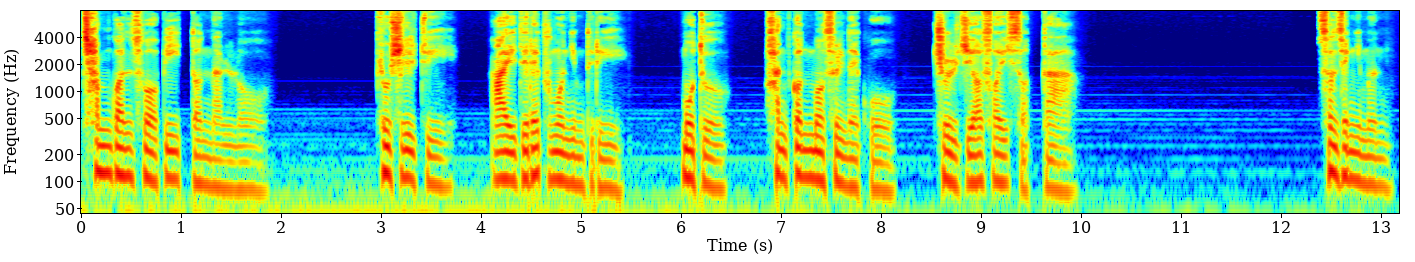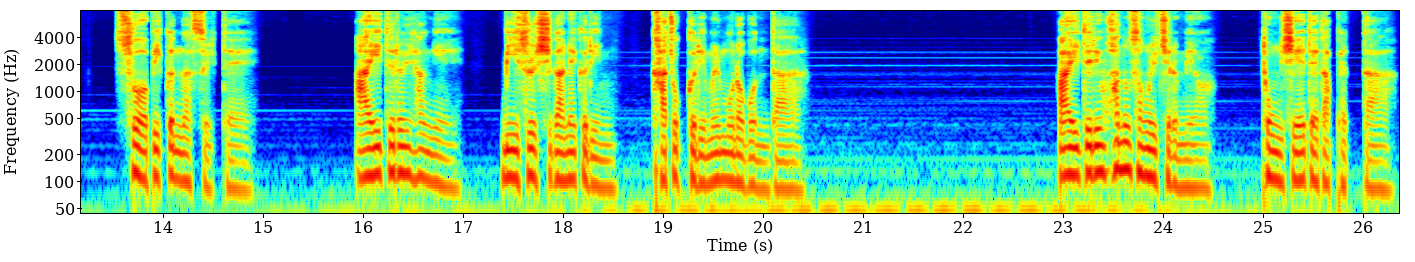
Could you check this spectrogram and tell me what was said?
참관 수업이 있던 날로 교실 뒤 아이들의 부모님들이 모두 한껏 멋을 내고 줄지어 서 있었다. 선생님은 수업이 끝났을 때 아이들을 향해 미술 시간에 그린 가족 그림을 물어본다. 아이들이 환호성을 지르며 동시에 대답했다.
